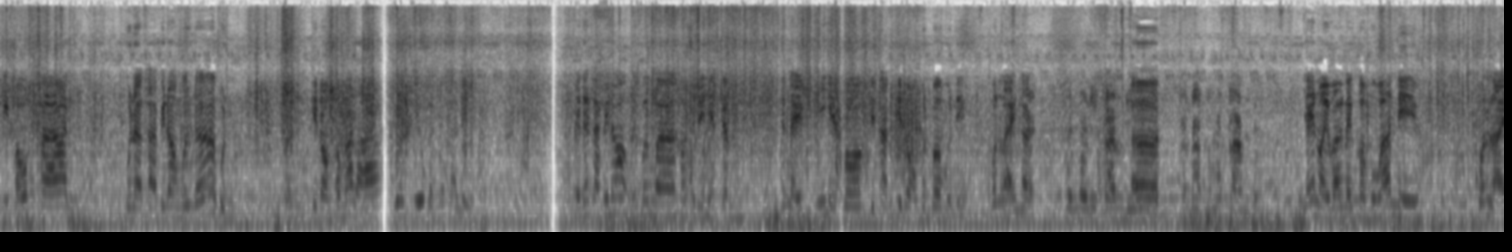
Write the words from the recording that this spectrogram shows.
ที่เขาอังคารบุญอาคาพี่น้องเบิ่งเด้อบุญเบิ่งพี่น้องเขามาละเยี่ยมคิ้วกันเด้อค่ะนี่ไปเด้อค่ะพี่น้องไปเบิ่งว่าเขาจะได้เห็ดกันจังไหนมีเห็ดบ่สิทันพี่น้องเพิ่นเบิ่มื้อนี้คนหลายค่ะคนบริการดีเอ่อคณะกรรมการเป็นยายหน่อยวางในกล่องหมู่บ้านนี่คนหลาย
